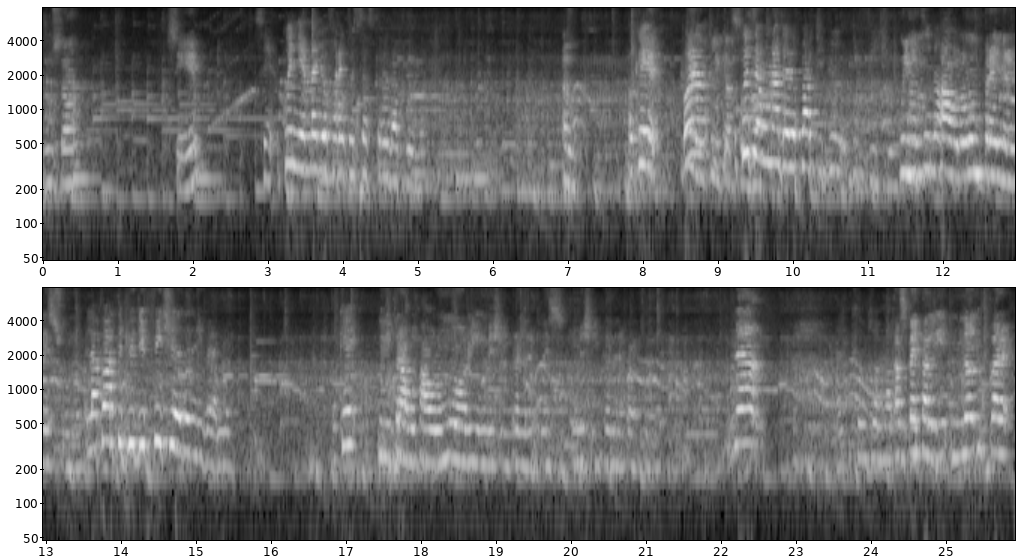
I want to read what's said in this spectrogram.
Giusto? Sì. Sì, quindi è meglio fare questa strada prima. Oh. Ok, ora questa è una delle parti più difficili. Quindi Anzi, no, Paolo non prendere nessuno. la parte più difficile del livello. Ok? Quindi bravo Paolo, muori invece di prendere nessuno, invece di prendere qualcuno. No. Ecco, insomma. Aspetta lì, non fare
